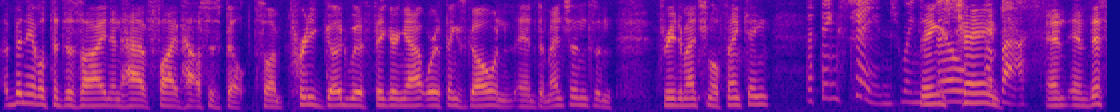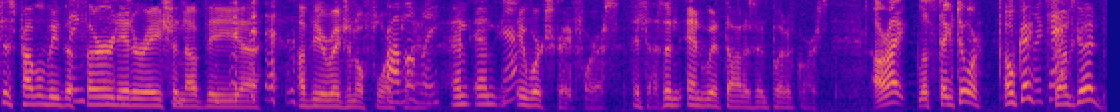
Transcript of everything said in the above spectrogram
Well, I've been able to design and have five houses built, so I'm pretty good with figuring out where things go and, and dimensions and three dimensional thinking. But things change when you Things build a change, bus. and and this is probably the Things third change. iteration of the uh, of the original floor Probably. plan, and and Yeah. it works great for us. It does, and and with Donna's input, of course. All right, let's take a tour. Okay, Okay. sounds good.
